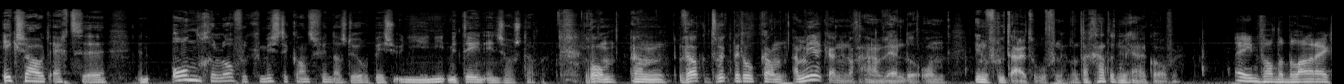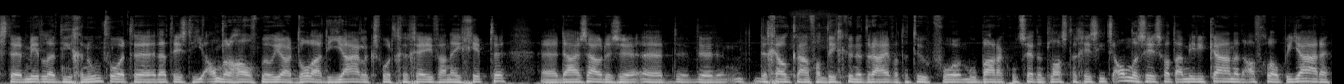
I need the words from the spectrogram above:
Ik zou het echt een ongelooflijk gemiste kans vinden als de Europese Unie niet meteen in zou stappen. Ron, um, welk drukmiddel kan Amerika nu nog aanwenden om invloed uit te oefenen? Want daar gaat het nu eigenlijk over. Een van de belangrijkste middelen die genoemd wordt... Uh, dat is die anderhalf miljard dollar die jaarlijks wordt gegeven aan Egypte. Uh, daar zouden ze uh, de, de, de geldkraan van dicht kunnen draaien... wat natuurlijk voor Mubarak ontzettend lastig is. Iets anders is wat de Amerikanen de afgelopen jaren...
